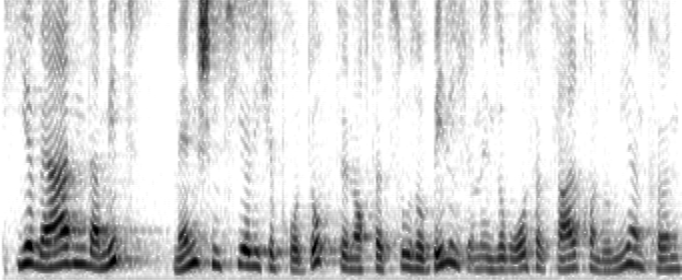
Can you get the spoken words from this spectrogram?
hier werden, damit Menschen tierliche Produkte noch dazu so billig und in so großer Zahl konsumieren können,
